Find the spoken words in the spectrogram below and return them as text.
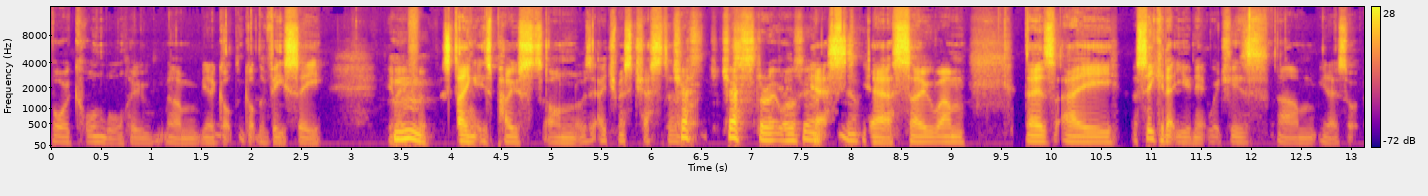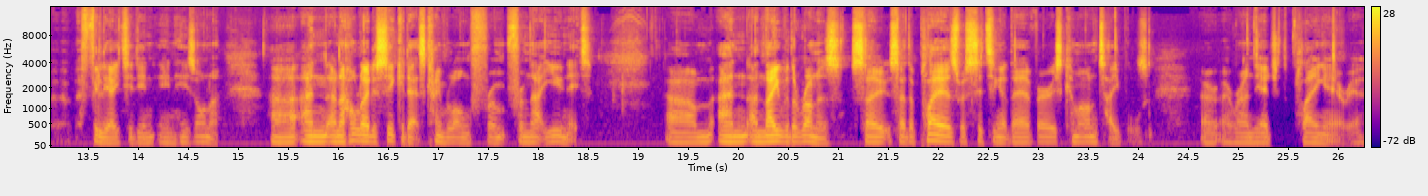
Boy Cornwell, who um, you know got got the VC, you know, Hmm. for staying at his post on was it HMS Chester? Ches- Chester, it was. Yeah. yes, Yeah. yeah. So um, there's a, a Sea Cadet unit which is um, you know sort of affiliated in in his honour, uh, and and a whole load of Sea Cadets came along from from that unit. Um, and and they were the runners. So so the players were sitting at their various command tables around the edge of the playing area,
